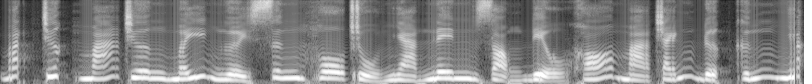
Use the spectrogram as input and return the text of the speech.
Bắt trước má trương mấy người xưng hô chủ nhà nên giọng điệu khó mà tránh được cứng nhắc.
